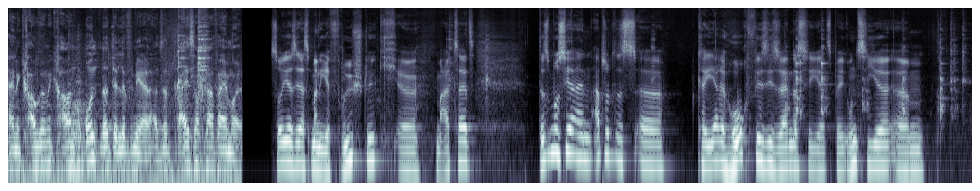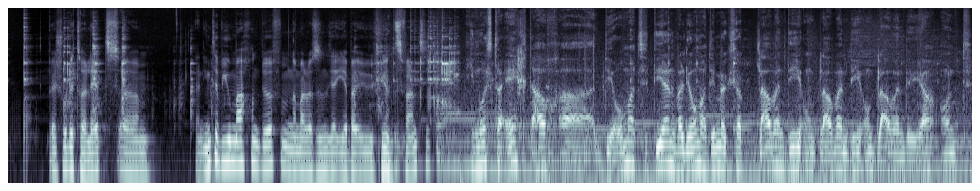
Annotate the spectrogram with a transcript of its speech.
eine Kaugummi kauen und noch telefonieren. Also drei Sachen auf einmal. So, jetzt erstmal Ihr Frühstück, äh, Mahlzeit. Das muss ja ein absolutes äh, Karrierehoch für Sie sein, dass Sie jetzt bei uns hier ähm, bei de Toilette ähm, ein Interview machen dürfen. Normalerweise sind ja eher bei Ö24. Ich muss da echt auch äh, die Oma zitieren, weil die Oma hat immer gesagt, glauben die und glauben die und glauben die. Ja? Und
